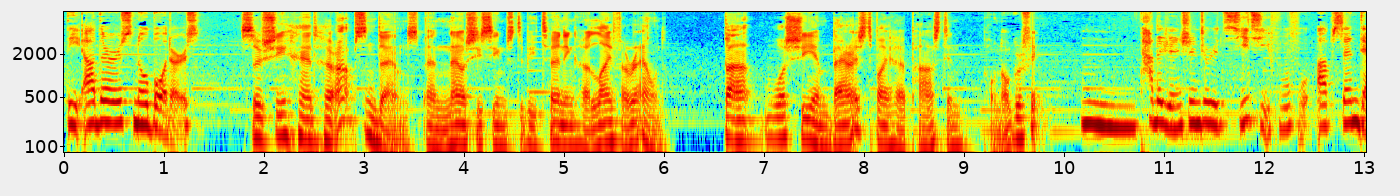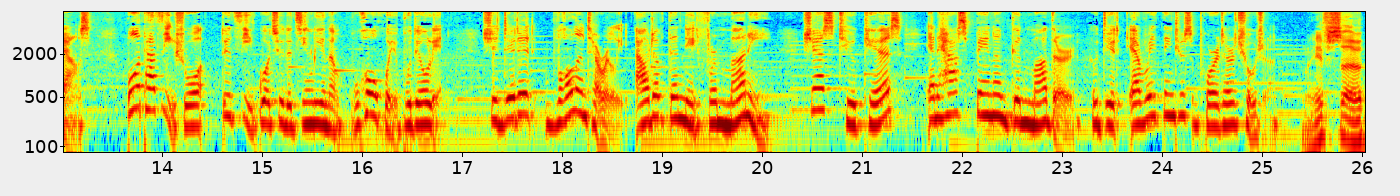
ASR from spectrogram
the other snowboarders. So she had her ups and downs, and now she seems to be turning her life around. But was she embarrassed by her past in pornography? 她的人生就是起起伏伏，ups and downs。不过她自己说，对自己过去的经历呢，不后悔不丢脸。She did it voluntarily out of the need for money. She has two kids and has been a good mother who did everything to support her children. If so,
